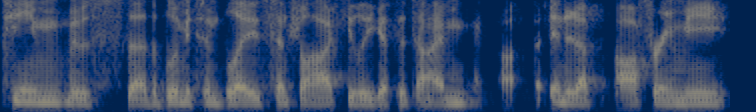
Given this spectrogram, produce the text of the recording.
team, it was uh, the Bloomington Blaze Central Hockey League at the time, uh, ended up offering me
